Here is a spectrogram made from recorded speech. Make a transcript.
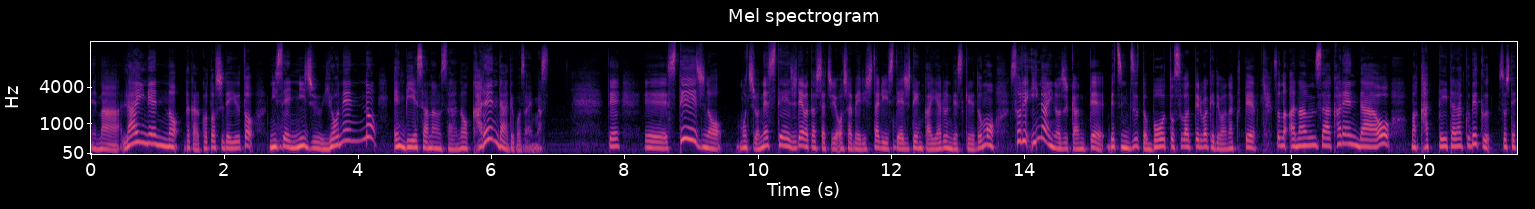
えまあ来年のだから今年で言うと2024年の MBS アナウンサーのカレンダーでございます。で、えー、ステージのもちろんねステージで私たちおしゃべりしたりステージ展開やるんですけれどもそれ以外の時間って別にずっとぼーっと座ってるわけではなくてそのアナウンサーカレンダーを、まあ、買っていただくべくそして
